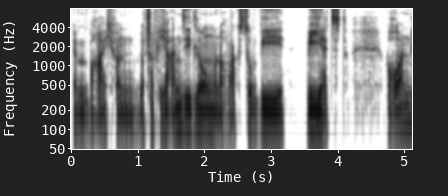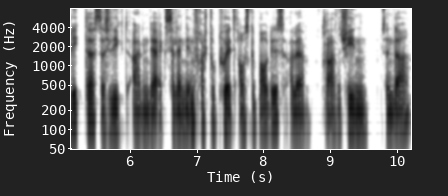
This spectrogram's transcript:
im Bereich von wirtschaftlicher Ansiedlung und auch Wachstum wie, wie jetzt. Woran liegt das? Das liegt an der exzellenten Infrastruktur, jetzt ausgebaut ist. Alle Straßenschienen sind da.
